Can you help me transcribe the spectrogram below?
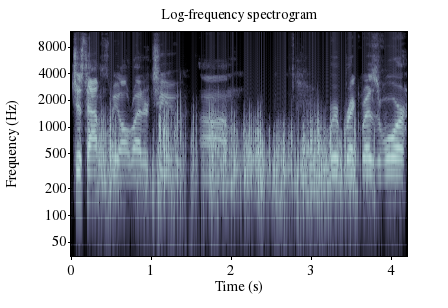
just happens to be AltRider 2 um, rear brake reservoir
